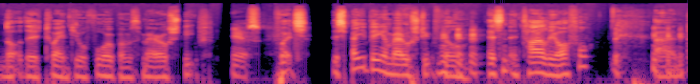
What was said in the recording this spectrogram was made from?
not the 2004 one with Meryl Streep. Yes. Which, despite being a Meryl Streep film, isn't entirely awful. And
